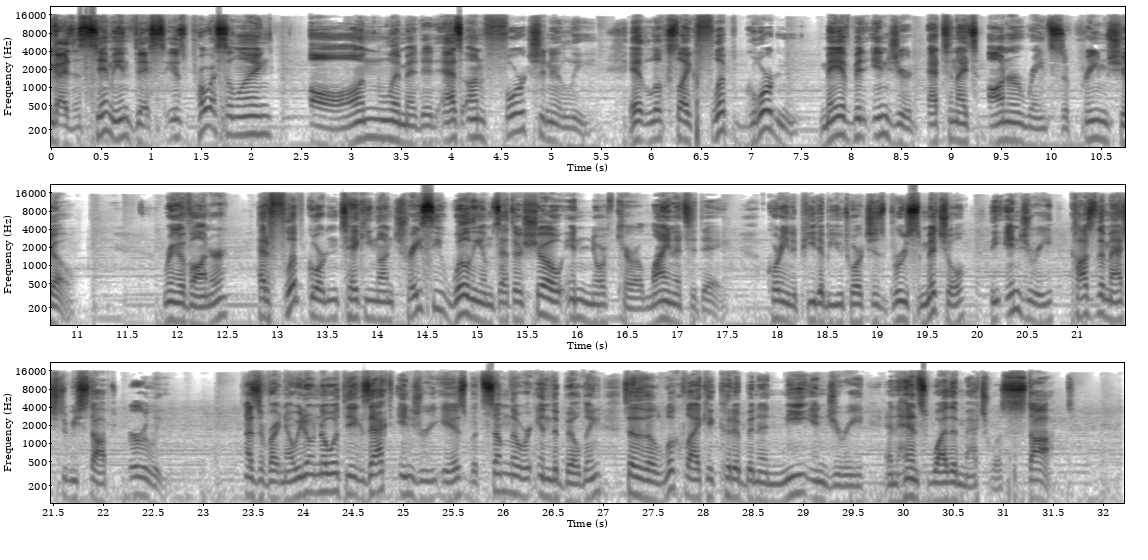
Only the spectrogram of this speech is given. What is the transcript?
Hey guys, it's Timmy, and this is Pro Wrestling Unlimited. As unfortunately, it looks like Flip Gordon may have been injured at tonight's Honor Reigns Supreme show. Ring of Honor had Flip Gordon taking on Tracy Williams at their show in North Carolina today. According to PW Torch's Bruce Mitchell, the injury caused the match to be stopped early. As of right now, we don't know what the exact injury is, but some that were in the building said that it looked like it could have been a knee injury and hence why the match was stopped.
